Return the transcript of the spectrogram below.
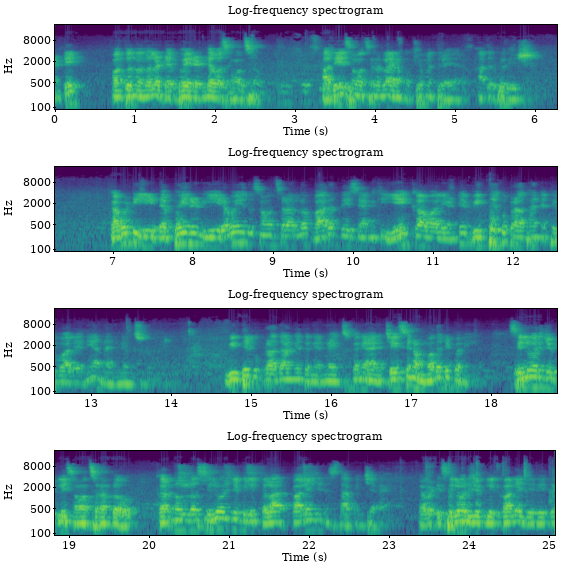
అంటే పంతొమ్మిది వందల డెబ్బై రెండవ సంవత్సరం. అదే సంవత్సరంలో ఆయన ముఖ్యమంత్రి అయ్యారు ఆంధ్రప్రదేశ్. కాబట్టి ఈ డెబ్బై రెండు ఈ ఇరవై ఐదు సంవత్సరాల్లో భారతదేశానికి ఏం కావాలి అంటే విద్యకు ప్రాధాన్యత ఇవ్వాలి అని ఆయన నిర్ణయించుకున్నారు. విద్యకు ప్రాధాన్యత నిర్ణయించుకొని ఆయన చేసిన మొదటి పని సిల్వర్ జూబ్లీ సంవత్సరంలో కర్నూలులో సిల్వర్ జూబ్లీ కళా కాలేజీని స్థాపించారు కాబట్టి సిల్వర్ జూబ్లీ కాలేజ్ ఏదైతే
